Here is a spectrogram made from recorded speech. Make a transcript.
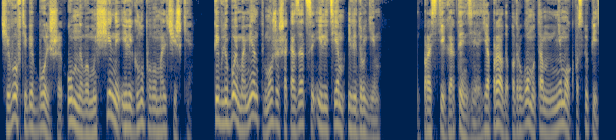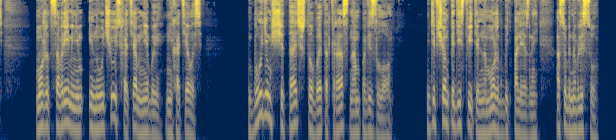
чего в тебе больше, умного мужчины или глупого мальчишки? Ты в любой момент можешь оказаться или тем, или другим. «Прости, Гортензия, я правда по-другому там не мог поступить. Может, со временем и научусь, хотя мне бы не хотелось. Будем считать, что в этот раз нам повезло. Девчонка действительно может быть полезной, особенно в лесу.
